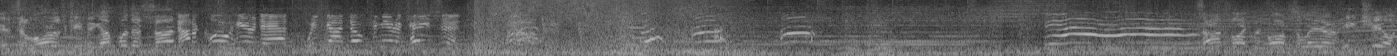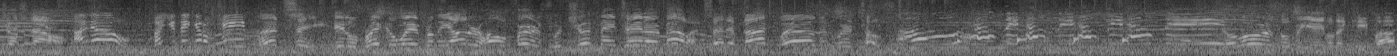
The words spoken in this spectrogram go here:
Is Dolores keeping up with us, son? Not a clue here, Dad. We've got no communication. Sounds lost the layer of heat shield just now. I know, but you think it'll keep? Let's see. It'll break away from the outer hull first, which should maintain our balance. And if not, well, then we're toast. Oh, help me, help me, help me, help me. Dolores will be able to keep up.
